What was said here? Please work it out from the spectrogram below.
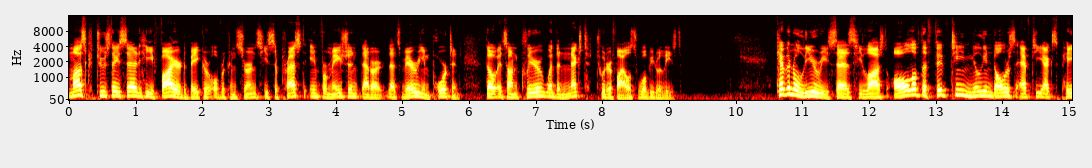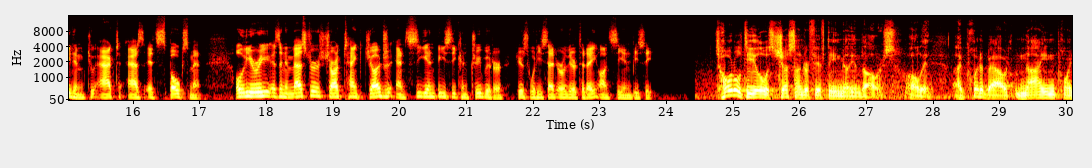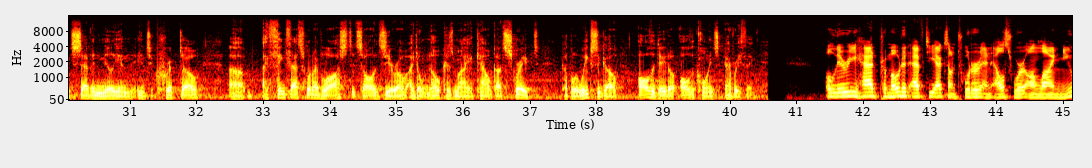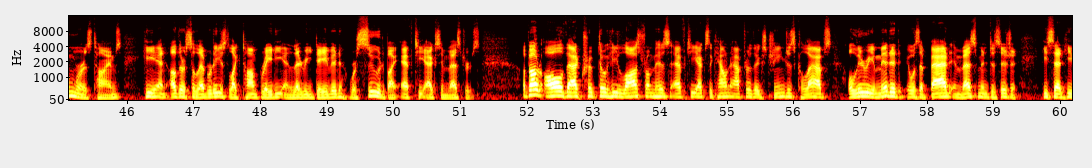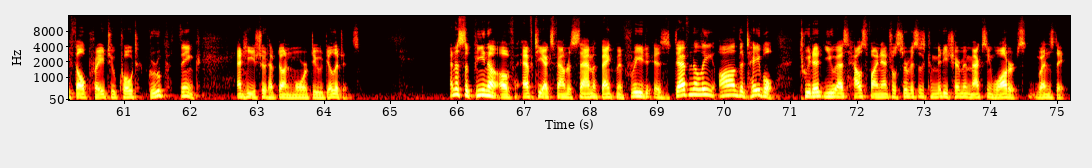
Musk Tuesday said he fired Baker over concerns he suppressed information that are that's very important, though it's unclear when the next Twitter files will be released. Kevin O'Leary says he lost all of the $15 million FTX paid him to act as its spokesman. O'Leary is an investor, Shark Tank judge, and CNBC contributor. Here's what he said earlier today on CNBC. Total deal was just under $15 million, all in. I put about 9.7 million into crypto. Uh, I think that's what I've lost. It's all at zero. I don't know because my account got scraped a couple of weeks ago. All the data, all the coins, everything. O'Leary had promoted FTX on Twitter and elsewhere online numerous times. He and other celebrities like Tom Brady and Larry David were sued by FTX investors. About all that crypto he lost from his FTX account after the exchange's collapse, O'Leary admitted it was a bad investment decision. He said he fell prey to, quote, group think, and he should have done more due diligence. And a subpoena of FTX founder Sam Bankman Fried is definitely on the table, tweeted U.S. House Financial Services Committee Chairman Maxine Waters Wednesday.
